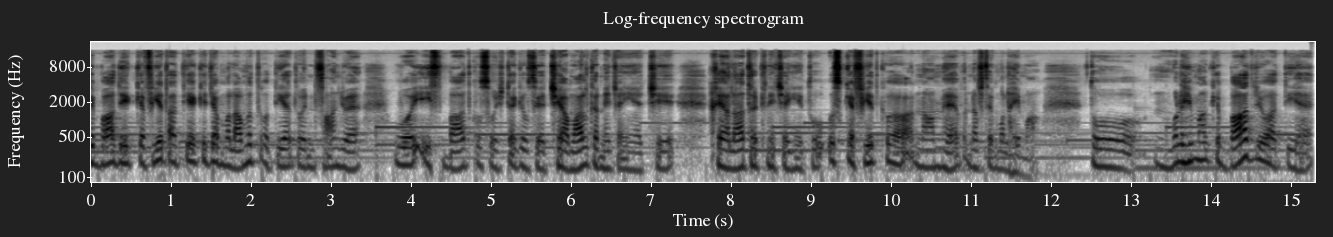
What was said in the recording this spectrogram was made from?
کے بعد ایک کیفیت آتی ہے کہ جب ملامت ہوتی ہے تو انسان جو ہے وہ اس بات کو سوچتا ہے کہ اسے اچھے اعمال کرنے چاہیے، اچھے خیالات رکھنے چاہیے۔ تو اس کیفیت کا نام ہے نفس ملحمہ تو ملحمہ کے بعد جو آتی ہے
